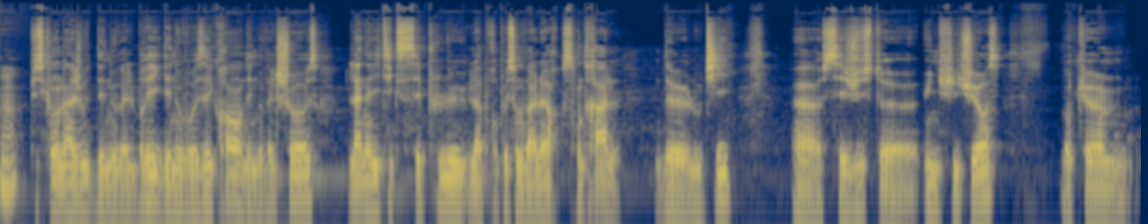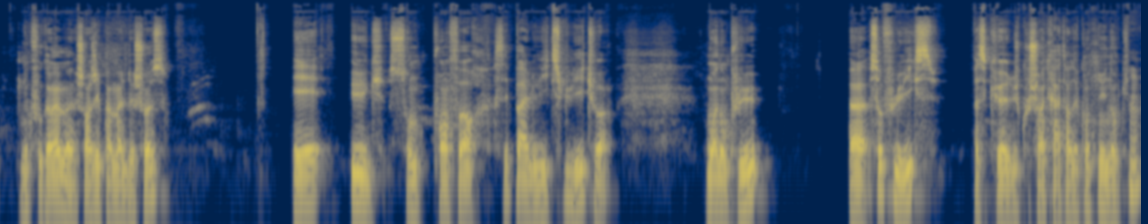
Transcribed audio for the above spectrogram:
Mhm. puisqu'on ajoute des nouvelles briques, des nouveaux écrans, des nouvelles choses. L'analytics, c'est plus la proposition de valeur centrale de l'outil, euh, c'est juste euh, une features. Donc, donc, faut quand même changer pas mal de choses. Et Hugues, son point fort, c'est pas l'UX lui, tu vois. Moi non plus. Euh, sauf l'UX, parce que du coup, je suis un créateur de contenu, donc Mhm.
